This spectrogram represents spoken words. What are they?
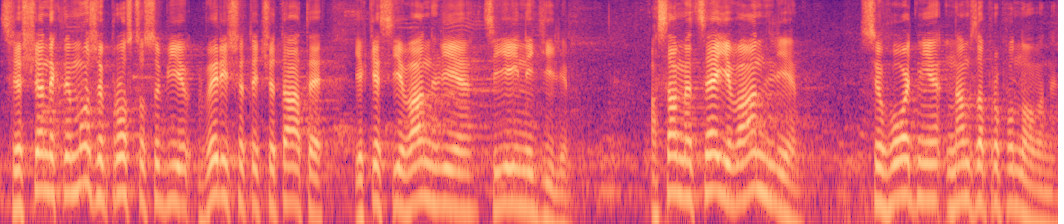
Священник не може просто собі вирішити читати якесь Євангеліє цієї неділі. А саме це Євангеліє сьогодні нам запропоноване.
